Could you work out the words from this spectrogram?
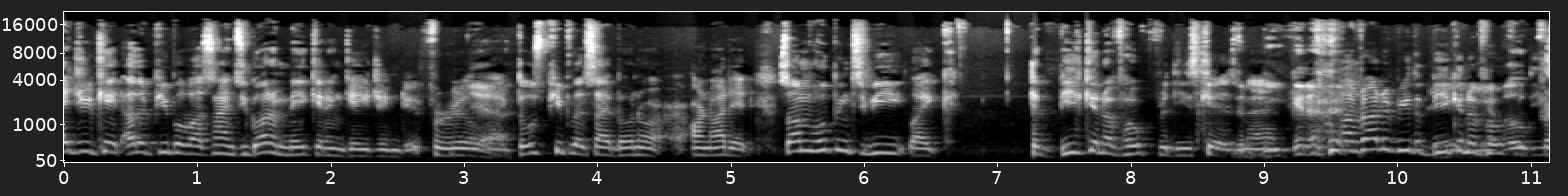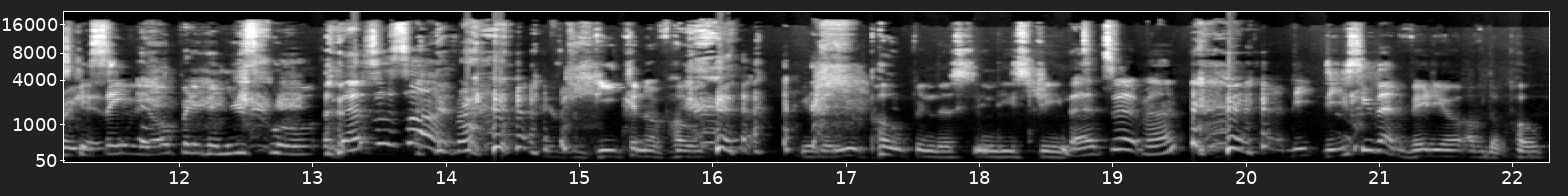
educate other people about science, you gotta make it engaging, dude. For real. Yeah. Like those people at Sci-Bono are, are not it. So I'm hoping to be like the beacon of hope for these kids, The man. of- I'm trying to be the beacon of hope for these opening- kids. Say you're opening a new school. That's what's up, bro. It's the beacon of hope. You're the new pope in this in these streets. That's it, man. do, you see that video of the pope?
